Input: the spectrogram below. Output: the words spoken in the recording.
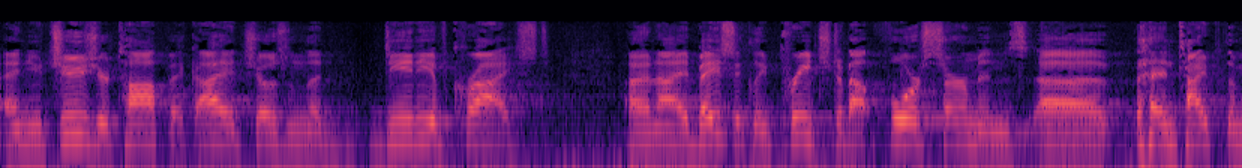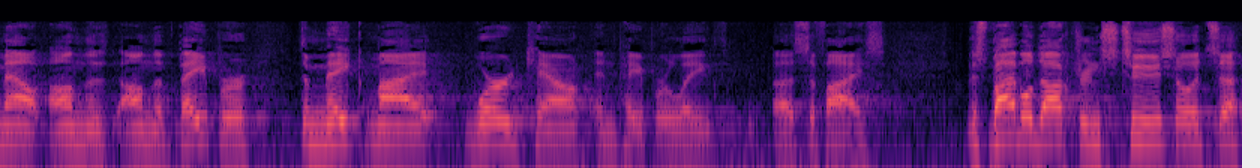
and you choose your topic. I had chosen the deity of Christ. And I basically preached about four sermons uh, and typed them out on the, on the paper to make my word count and paper length uh, suffice. This Bible Doctrines 2, so it's a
